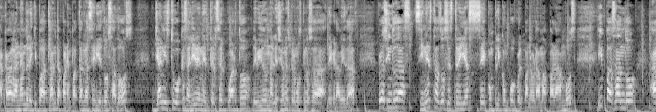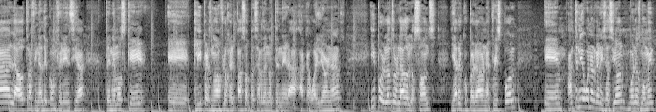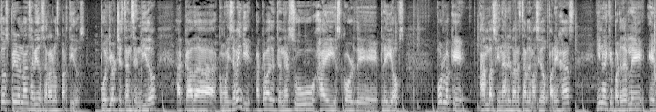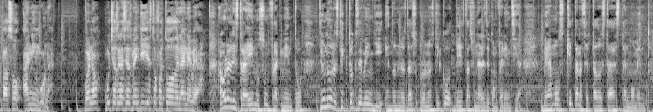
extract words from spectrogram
acaba ganando el equipo de Atlanta para empatar la serie 2 a 2. Giannis tuvo que salir en el tercer cuarto debido a una lesión, esperemos que no sea de gravedad. Pero sin dudas, sin estas dos estrellas se complica un poco el panorama para ambos. Y pasando a la otra final de conferencia, tenemos que eh, Clippers no afloja el paso a pesar de no tener a, Kawhi Leonard. Y por el otro lado, los Suns ya recuperaron a Chris Paul. Eh, han tenido buena organización, buenos momentos, pero no han sabido cerrar los partidos. Paul George está encendido. Acaba, como dice Benji, acaba de tener su high score de playoffs. Por lo que ambas finales van a estar demasiado parejas y no hay que perderle el paso a ninguna. Bueno, muchas gracias Benji y esto fue todo de la NBA. Ahora les traemos un fragmento de uno de los TikToks de Benji en donde nos da su pronóstico de estas finales de conferencia. Veamos qué tan acertado está hasta el momento.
